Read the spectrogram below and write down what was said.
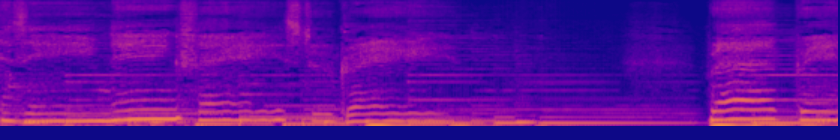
As evening fades to grey Red brick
